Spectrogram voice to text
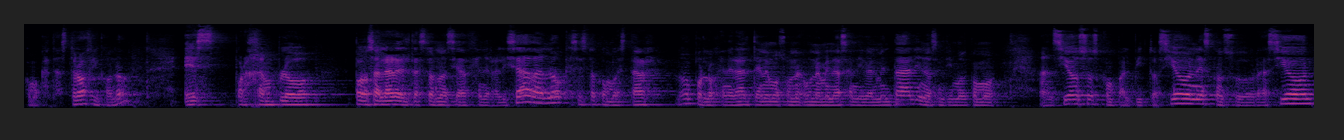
como catastrófico, ¿no? Es, por ejemplo, Podemos hablar del trastorno de ansiedad generalizada, ¿no? Que es esto como estar, ¿no? Por lo general tenemos una, amenaza a nivel mental y nos sentimos como ansiosos, con palpitaciones, con sudoración,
